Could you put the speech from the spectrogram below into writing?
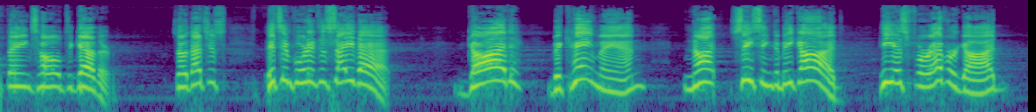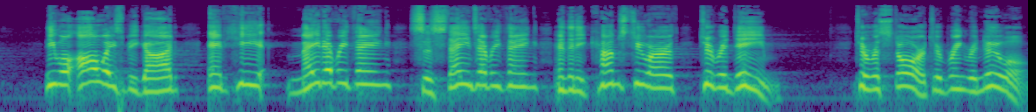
things hold together. So that's just, it's important to say that. God became man, not ceasing to be God. He is forever God, he will always be God, and He made everything, sustains everything, and then he comes to earth to redeem, to restore, to bring renewal.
